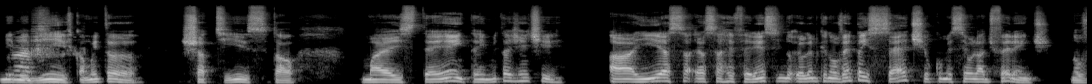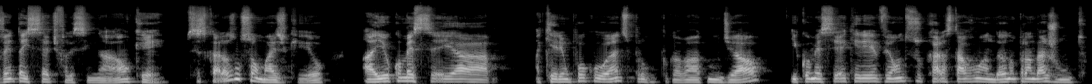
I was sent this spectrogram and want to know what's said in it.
Mimimi, fica muita chatice e tal. Mas tem, tem muita gente Aí essa, essa referência, eu lembro que em 97 eu comecei a olhar diferente. 97 eu falei assim, não, ok, esses caras não são mais do que eu. Aí eu comecei a, a querer um pouco antes pro, pro Campeonato Mundial e comecei a querer ver onde os caras estavam andando para andar junto.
